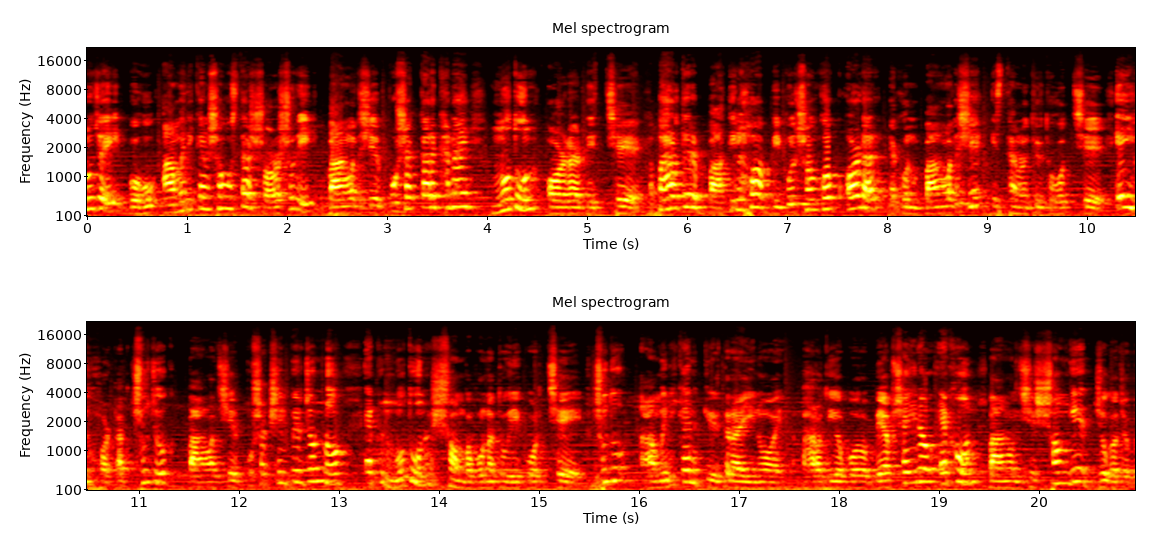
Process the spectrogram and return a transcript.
অনুযায়ী বহু আমেরিকান সংস্থা সরাসরি বাংলাদেশের পোশাক কারখানায় নতুন অর্ডার দিচ্ছে। ভারতের বাতিল হওয়া বিপুল সংখ্যক অর্ডার এখন বাংলাদেশে স্থানান্তরিত হচ্ছে। এই হঠাৎ সুযোগ বাংলাদেশের পোশাক শিল্পের জন্য এক নতুন সম্ভাবনা তৈরি করছে। শুধু আমেরিকান ক্রেতারাই নয়, ভারতীয় বড় ব্যবসায়ীরাও এখন বাংলাদেশের সঙ্গে যোগাযোগ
